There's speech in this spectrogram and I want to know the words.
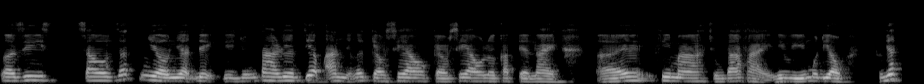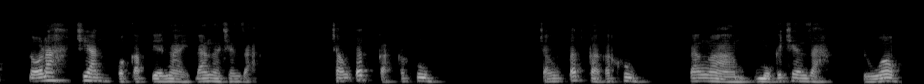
GG sau rất nhiều nhận định thì chúng ta liên tiếp ăn những cái kèo sell kèo sell lừa cặp tiền này. Đấy, khi mà chúng ta phải lưu ý một điều. Thứ nhất, đó là chen của cặp tiền này đang là chen giảm trong tất cả các khung. Trong tất cả các khung đang là một cái chen giảm, đúng không?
